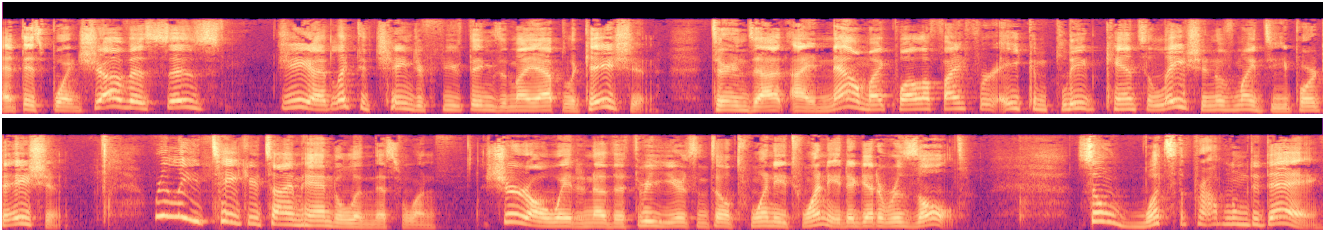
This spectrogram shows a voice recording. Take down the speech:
At this point, Chavez says gee, I'd like to change a few things in my application. Turns out I now might qualify for a complete cancellation of my deportation. Really take your time handling this one. Sure, I'll wait another 3 years until 2020 to get a result. So what's the problem today?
